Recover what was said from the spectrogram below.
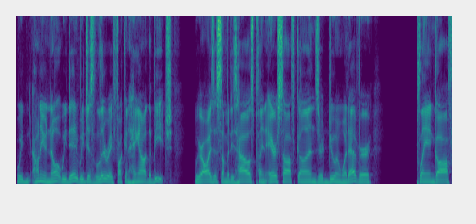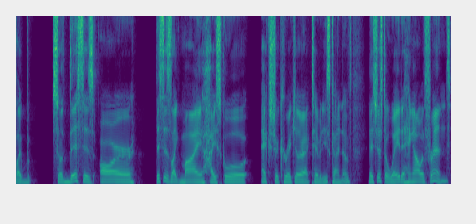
we I don't even know what we did. We just literally fucking hang out at the beach. We were always at somebody's house playing airsoft guns or doing whatever, playing golf. Like so, this is our this is like my high school extracurricular activities kind of. It's just a way to hang out with friends.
